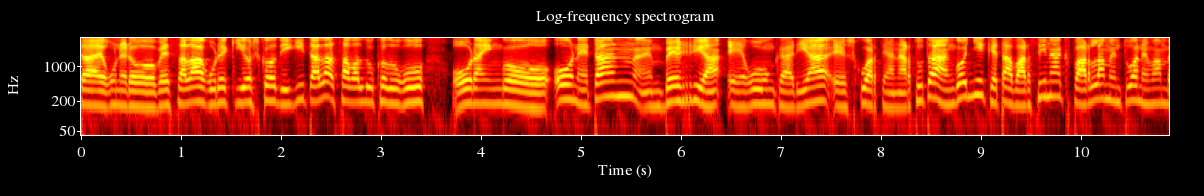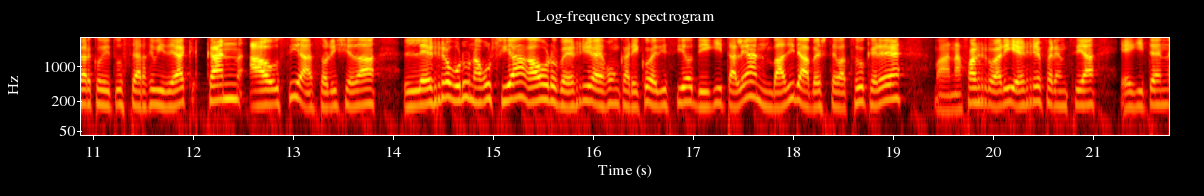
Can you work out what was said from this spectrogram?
Eta egunero bezala gure kiosko digitala zabalduko dugu oraingo honetan. Berria egunkaria eskuartean hartuta angoinik eta barzinak parlamentuan eman beharko dituzte argibideak. Kan hauzia zorixe da lerroburu nagusia gaur berria egunkariko edizio digitalean. Badira beste batzuk ere ba, Nafarroari erreferentzia egiten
